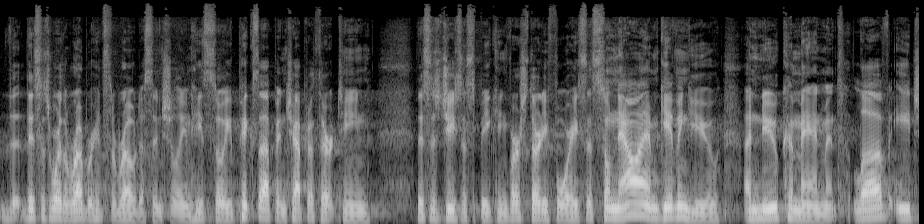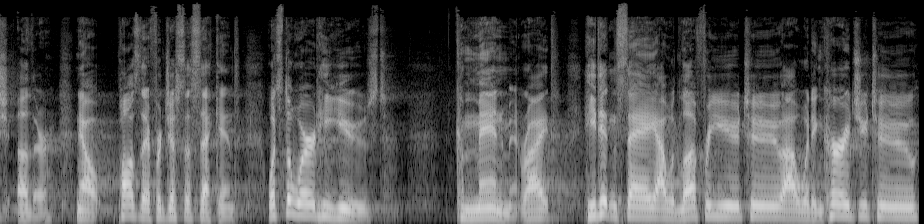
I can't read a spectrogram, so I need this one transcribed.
the, this is where the rubber hits the road, essentially. And he, so he picks up in chapter 13. This is Jesus speaking, verse 34. He says, So now I am giving you a new commandment love each other. Now, pause there for just a second. What's the word he used? Commandment, right? He didn't say, I would love for you to, I would encourage you to,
